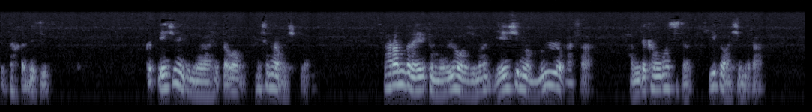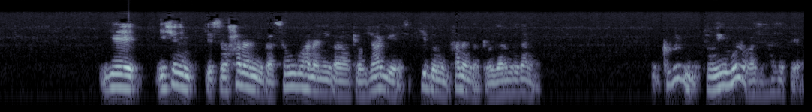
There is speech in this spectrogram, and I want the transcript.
스타가 되지. 그때 예수님이 뭘 하셨다고 해석나 보십시오. 사람들은 이렇게 몰려오지만 예수님은 물러가서 한적한 곳에서 기도하시느라 이게 예수님께서 하나님과 성부 하나님과 교제하기 위해서 기도는 하나님과 교제하는 거잖아요. 그걸 조용히 물러가서 하셨대요.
